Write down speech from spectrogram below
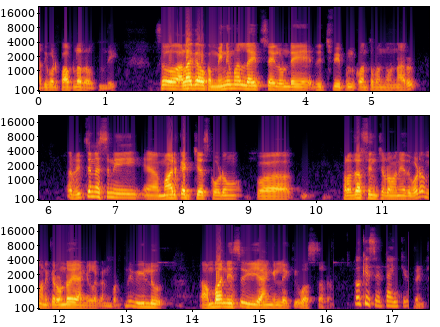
అది కూడా పాపులర్ అవుతుంది. సో అలాగా ఒక మినిమల్ లైఫ్ స్టైల్ ఉండే రిచ్ పీపుల్ కొంతమంది ఉన్నారు. రిచ్నెస్ని మార్కెట్ చేసుకోవడం ప్రదర్శించడం అనేది కూడా మనకి రెండో యాంగిల్లో కనపడుతుంది. వీళ్ళు అంబానీస్ ఈ యాంగిల్లోకి వస్తారు. Okay sir thank you thank you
